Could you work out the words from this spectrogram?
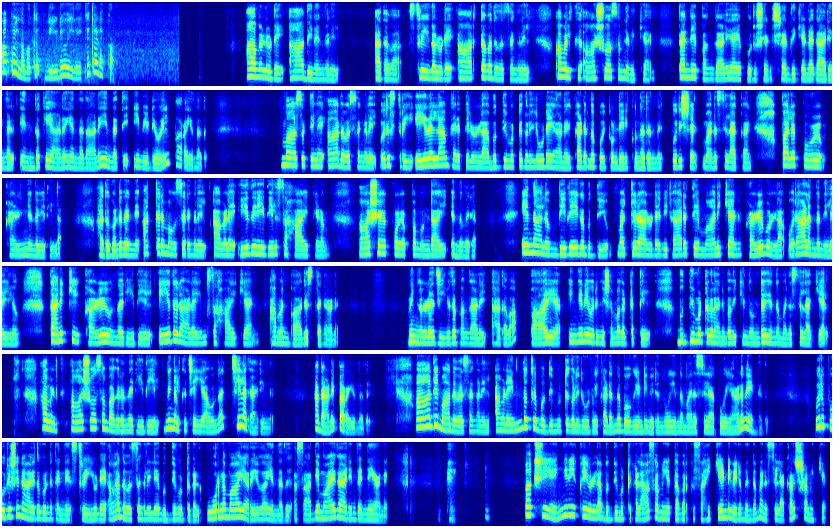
അപ്പോൾ നമുക്ക് വീഡിയോയിലേക്ക് കടക്കാം. അവളുടെ ആ ദിനങ്ങളിൽ അഥവാ സ്ത്രീകളുടെ ആർത്തവ ദിവസങ്ങളിൽ അവൾക്ക് ആശ്വാസം ലഭിക്കാൻ തന്റെ പങ്കാളിയായ പുരുഷൻ ശ്രദ്ധിക്കേണ്ട കാര്യങ്ങൾ എന്തൊക്കെയാണ് എന്നതാണ് ഇന്നത്തെ ഈ വീഡിയോയിൽ പറയുന്നത്. മാസത്തിലെ ആ ദിവസങ്ങളിൽ ഒരു സ്ത്രീ ഏതെല്ലാം തരത്തിലുള്ള ബുദ്ധിമുട്ടുകളിലൂടെയാണ് കടന്നുപോയിക്കൊണ്ടിരിക്കുന്നതെന്ന് പുരുഷൻ മനസ്സിലാക്കാൻ പലപ്പോഴും കഴിഞ്ഞെന്ന് വരില്ല. അതുകൊണ്ട് തന്നെ അത്തരം അവസരങ്ങളിൽ അവളെ ഏത് രീതിയിൽ സഹായിക്കണം? ആശയക്കുഴപ്പമുണ്ടായി എന്ന് വരാം. എന്നാലും വിവേകബുദ്ധിയും മറ്റൊരാളുടെ വികാരത്തെ മാനിക്കാൻ കഴിവുള്ള ഒരാളെന്ന നിലയിലും തനിക്ക് കഴിയുന്ന രീതിയിൽ ഏതൊരാളെയും സഹായിക്കാൻ അവൻ ബാധ്യസ്ഥനാണ്. നിങ്ങളുടെ ജീവിത പങ്കാളി അഥവാ ഭാര്യ ഇങ്ങനെ ഒരു വിഷമഘട്ടത്തിൽ ബുദ്ധിമുട്ടുകൾ അനുഭവിക്കുന്നുണ്ട് എന്ന് മനസ്സിലാക്കിയാൽ അവൾക്ക് ആശ്വാസം പകരുന്ന രീതിയിൽ നിങ്ങൾക്ക് ചെയ്യാവുന്ന ചില കാര്യങ്ങൾ. അതാണ് പറയുന്നത്. ആദ്യം ആ ദിവസങ്ങളിൽ അവൾ എന്തൊക്കെ ബുദ്ധിമുട്ടുകളിലൂടെ കടന്നു പോകേണ്ടി വരുന്നു എന്ന് മനസ്സിലാക്കുകയാണ് വേണ്ടത്. ഒരു പുരുഷനായതുകൊണ്ട് തന്നെ സ്ത്രീയുടെ ആ ദിവസങ്ങളിലെ ബുദ്ധിമുട്ടുകൾ പൂർണമായി അറിയുക എന്നത് അസാധ്യമായ കാര്യം തന്നെയാണ്. പക്ഷേ എങ്ങനെയൊക്കെയുള്ള ബുദ്ധിമുട്ടുകൾ ആ സമയത്ത് അവർക്ക് സഹിക്കേണ്ടി വരുമെന്ന് മനസ്സിലാക്കാൻ ശ്രമിക്കും.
